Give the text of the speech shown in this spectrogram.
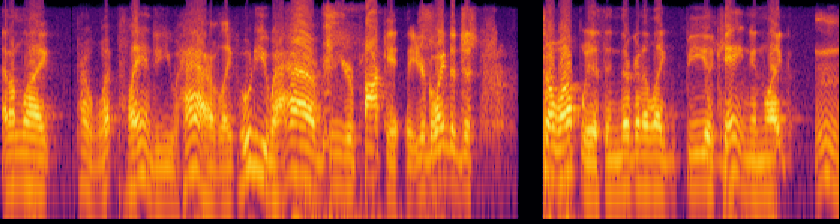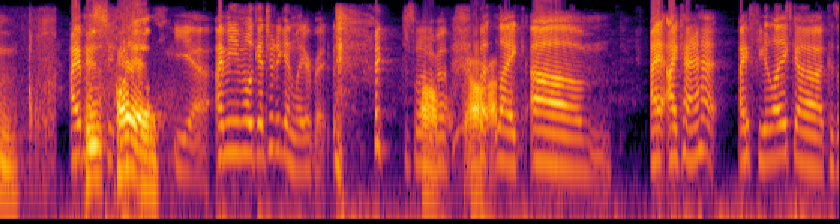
and I'm like, bro, what plan do you have? Like, who do you have in your pocket that you're going to just show up with, and they're gonna like be a king and like, mm, I his assu- plan. Yeah, I mean we'll get to it again later, but just Oh want my to god. But like, um, I I kind of ha- I feel like uh, because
